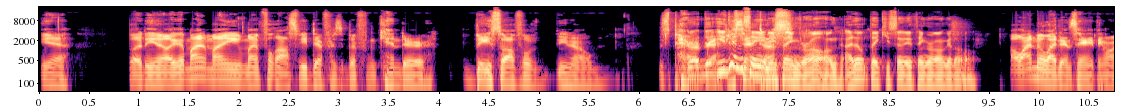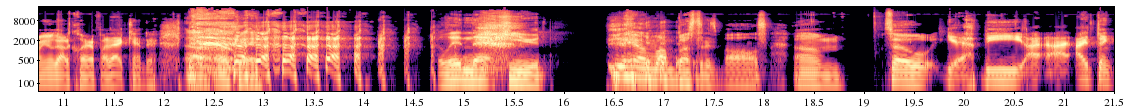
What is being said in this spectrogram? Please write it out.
Yeah. But you know, my my my philosophy differs a bit from Kinder based off of you know this paragraph. you didn't say us. anything wrong. I don't think you said anything wrong at all. Oh, I know I didn't say anything wrong. You got to clarify that, Kinder. Oh, okay. well, isn't that cute? yeah, I'm, I'm busting his balls. Um, so yeah, the I, I- think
